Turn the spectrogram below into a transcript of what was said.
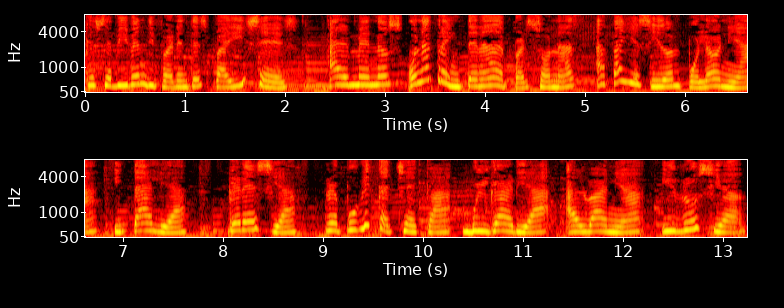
que se vive en diferentes países. Al menos una treintena de personas ha fallecido en Polonia, Italia, Grecia, República Checa, Bulgaria, Albania y Rusia.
